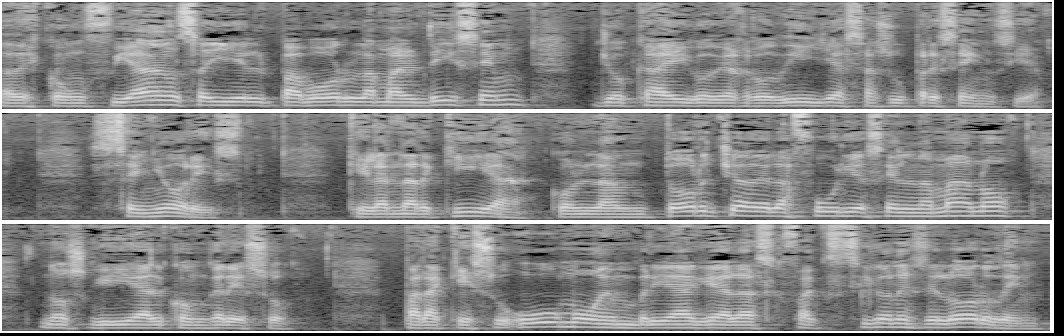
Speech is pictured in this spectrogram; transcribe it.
la desconfianza y el pavor la maldicen, yo caigo de rodillas a su presencia. Señores, que la anarquía, con la antorcha de las furias en la mano, nos guíe al Congreso, para que su humo embriague a las facciones del orden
